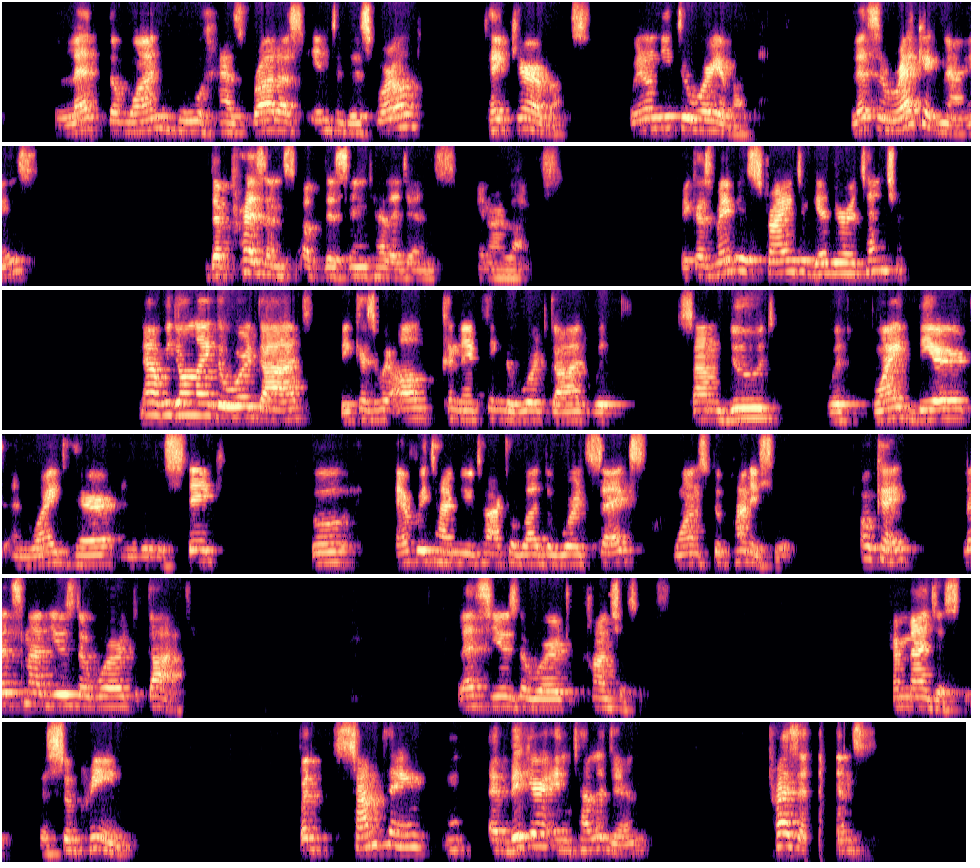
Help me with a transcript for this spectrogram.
Let the one who has brought us into this world take care of us. We don't need to worry about that. Let's recognize the presence of this intelligence in our lives because maybe it's trying to get your attention. Now, we don't like the word God because we're all connecting the word God with some dude with white beard and white hair and with a stick who every time you talk about the word sex wants to punish you. Okay, let's not use the word God. Let's use the word consciousness. Her Majesty, the Supreme. But something, a bigger intelligent presence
